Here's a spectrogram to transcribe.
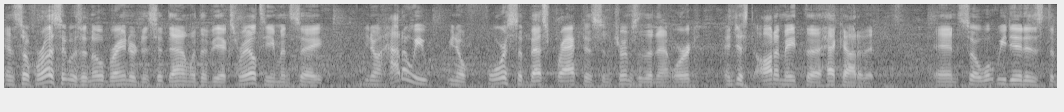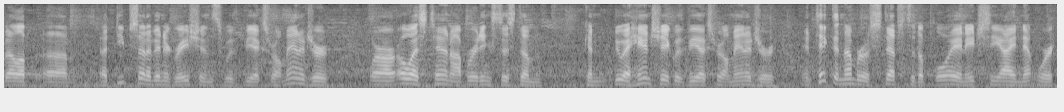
And so for us, it was a no-brainer to sit down with the VxRail team and say, you know, how do we you know, force a best practice in terms of the network and just automate the heck out of it? And so what we did is develop um, a deep set of integrations with VxRail Manager where our OS 10 operating system can do a handshake with VxRail Manager and take the number of steps to deploy an HCI network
